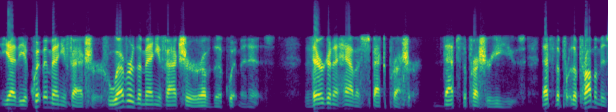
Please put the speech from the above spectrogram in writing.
Yeah, the equipment manufacturer, whoever the manufacturer of the equipment is, they're going to have a spec pressure. That's the pressure you use. That's the pr- the problem is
